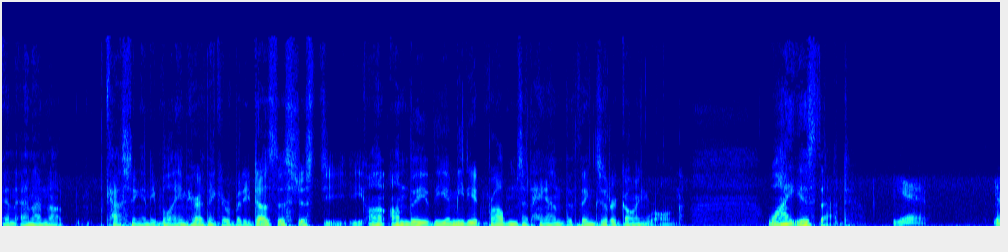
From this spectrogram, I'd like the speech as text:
and, and I'm not casting any blame here. I think everybody does this just on, on, the, the immediate problems at hand, the things that are going wrong. Why is that? Yeah.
